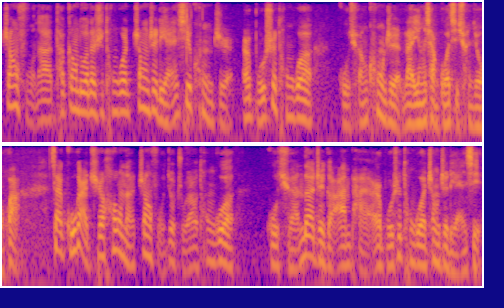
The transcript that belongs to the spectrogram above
政府呢，它更多的是通过政治联系控制，而不是通过股权控制来影响国企全球化。在股改之后呢，政府就主要通过股权的这个安排，而不是通过政治联系。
